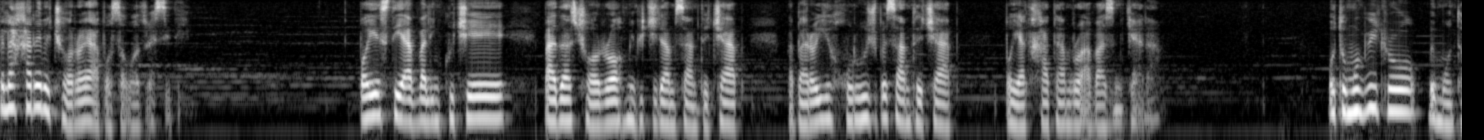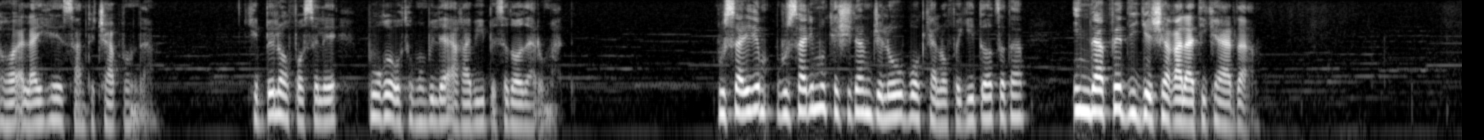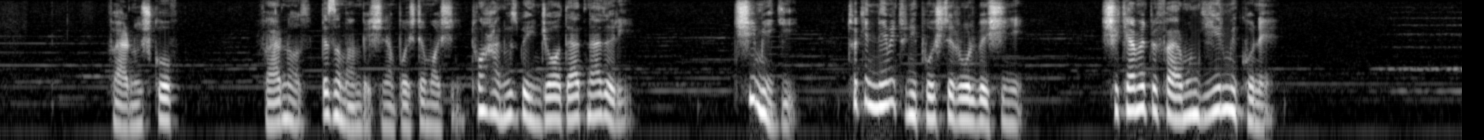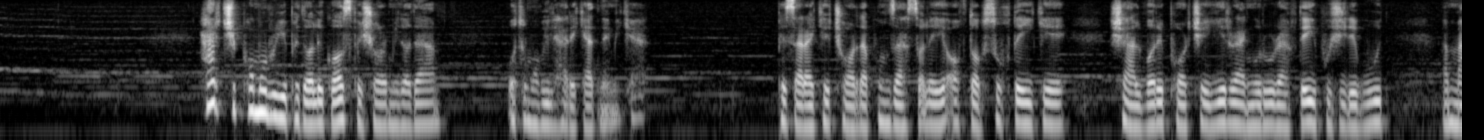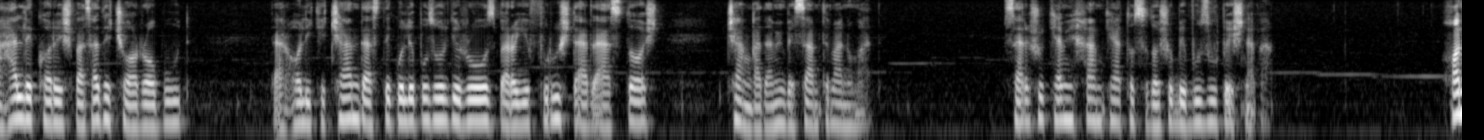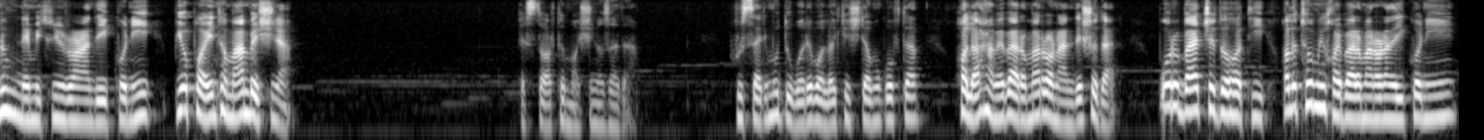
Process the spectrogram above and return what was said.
بالاخره به چهارراه عباس آباد رسیدیم. بایستی اولین کوچه بعد از چهارراه میپیچیدم سمت چپ و برای خروج به سمت چپ باید خطم رو عوض می‌کردم. اتومبیل رو به منتها علیه سمت چپ روندم که بلافاصله بوغ اتومبیل عقبی به صدا در اومد. روسری روسریمو کشیدم جلو و با کلافگی داد زدم. این دفعه دیگه چه غلطی کردم؟ فرنوش گفت فرناز بذار من بشینم پشت ماشین. تو هنوز به اینجا عادت نداری. چی میگی؟ تو که نمی‌تونی پشت رول بشینی. شکمت به فرمون گیر می‌کنه. هرچی پامو روی پدال گاز فشار می‌دادم. اتومبیل حرکت نمی‌کرد. پسرک 14 15 ساله آفتاب سوخته ای که شلوار پارچه‌ای رنگ رو رفته ای پوشیده بود و محل کارش وسط چهارراه بود در حالی که چند دسته گل بزرگ روز برای فروش در دست داشت چند قدمی به سمت من اومد. سرشو کمی خم کرد تا صداشو به وضوح بشنوم. خانم نمی‌تونی رانندگی کنی؟ بیا پایین تا من بشینم. استارت ماشین رو زدم. روسریمو دوباره بالا کشیدم و گفتم حالا همه برا من راننده شدن. برو بچه دهاتی حالا تو می‌خوای برا من رانندگی کنی؟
